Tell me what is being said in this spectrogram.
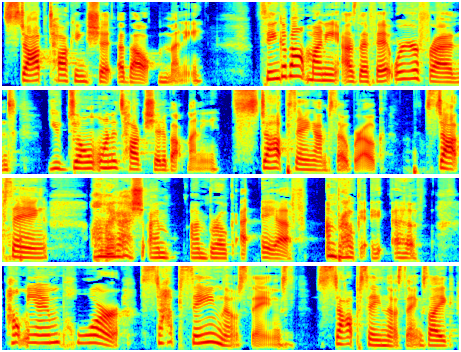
stop talking shit about money. Think about money as if it were your friend. You don't want to talk shit about money. Stop saying I'm so broke. Stop saying, "Oh my gosh, I'm I'm broke AF. I'm broke AF. Help me, I'm poor." Stop saying those things. Stop saying those things. Like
